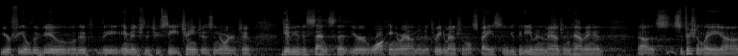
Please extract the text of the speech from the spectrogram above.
your field of view, the, the image that you see changes in order to give you the sense that you're walking around in a three-dimensional space, and you could even imagine having it uh, sufficiently uh,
